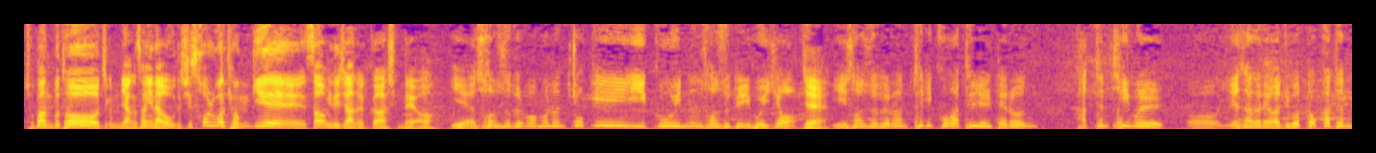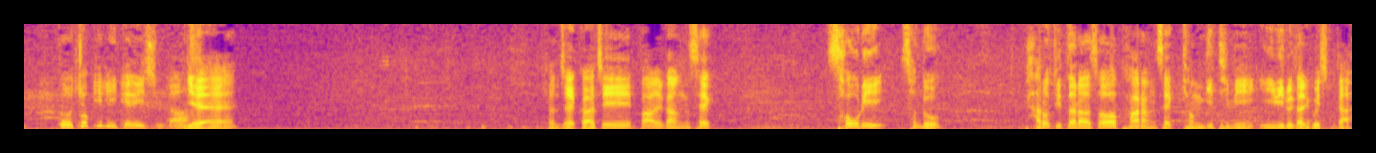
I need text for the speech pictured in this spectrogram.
초반부터 지금 양상이 나오듯이 서울과 경기의 싸움이 되지 않을까 싶네요. 예, 선수들 보면은 조끼 입고 있는 선수들이 보이죠? 예. 이 선수들은 트리코가 틀릴 때는 같은 팀을 어, 예상을 해가지고 똑같은 그 조끼를 입게 돼 있습니다. 예. 현재까지 빨강색 서울이 선두, 바로 뒤따라서 파랑색 경기팀이 2위를 달리고 있습니다.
